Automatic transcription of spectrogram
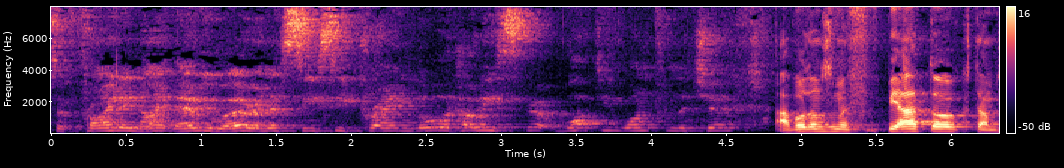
So Friday night, there we were in a CC praying, Lord, Holy Spirit, what do you want from the church? A potom sme v piatok tam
